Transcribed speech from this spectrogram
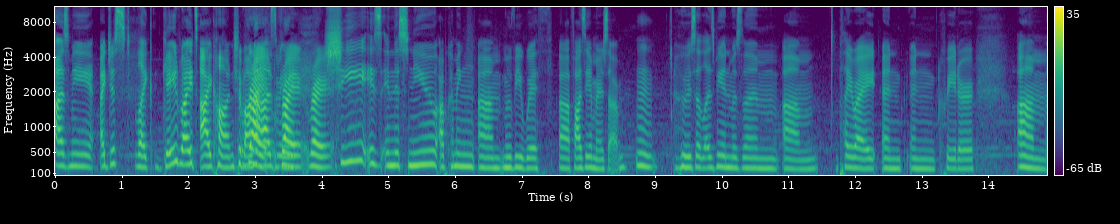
Azmi, I just like gay rights icon Shabana right, Azmi. right, right. She is in this new upcoming um, movie with uh, Fawzia Mirza, Mm. who is a lesbian Muslim um, playwright and and creator. Um,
